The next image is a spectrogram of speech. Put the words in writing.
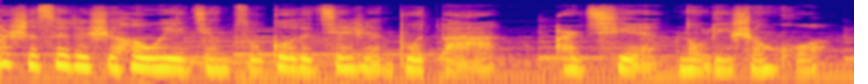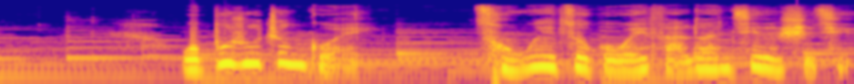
二十岁的时候，我已经足够的坚韧不拔，而且努力生活。我步入正轨，从未做过违法乱纪的事情。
